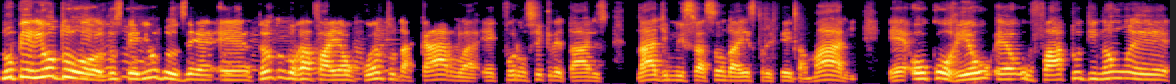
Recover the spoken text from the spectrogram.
No período, nos períodos, é, é, tanto do Rafael quanto da Carla, é, que foram secretários na administração da ex-prefeita Mari, é, ocorreu é, o fato de não, é,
